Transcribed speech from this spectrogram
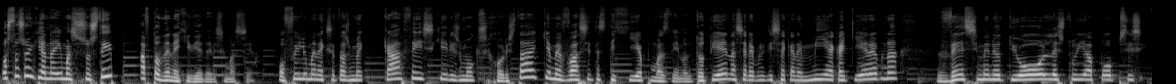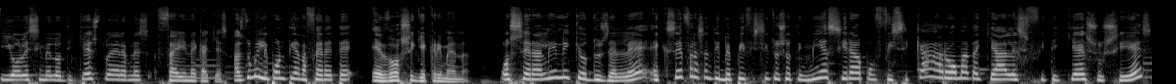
Ωστόσο, για να είμαστε σωστοί, αυτό δεν έχει ιδιαίτερη σημασία. Οφείλουμε να εξετάζουμε κάθε ισχυρισμό ξεχωριστά και με βάση τα στοιχεία που μας δίνονται. Το ότι ένας ερευνητής έκανε μία κακή έρευνα δεν σημαίνει ότι όλες του οι απόψεις ή όλες οι μελλοντικές του έρευνες θα είναι κακές. Α δούμε λοιπόν τι αναφέρεται εδώ συγκεκριμένα. Ο Σεραλίνη και ο Ντουζελέ εξέφρασαν την πεποίθησή τους ότι μία σειρά από φυσικά αρώματα και άλλες φυτικές ουσίες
